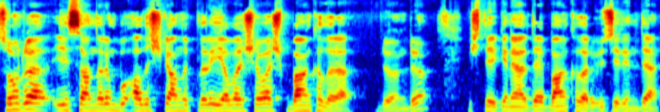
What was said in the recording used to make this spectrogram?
Sonra insanların bu alışkanlıkları yavaş yavaş bankalara döndü. İşte genelde bankalar üzerinden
